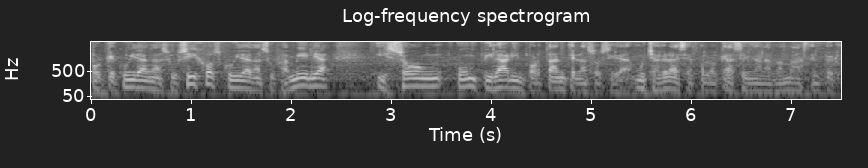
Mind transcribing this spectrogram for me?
porque cuidan a sus hijos, cuidan a su familia y son un pilar importante en la sociedad. Muchas gracias por lo que hacen a las mamás del Perú.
